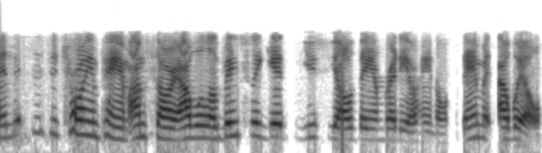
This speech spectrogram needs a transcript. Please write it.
And this is to Troy and Pam. I'm sorry. I will eventually get used to y'all's damn radio handles. Damn it, I will.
